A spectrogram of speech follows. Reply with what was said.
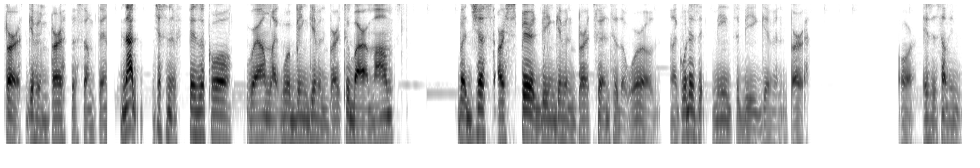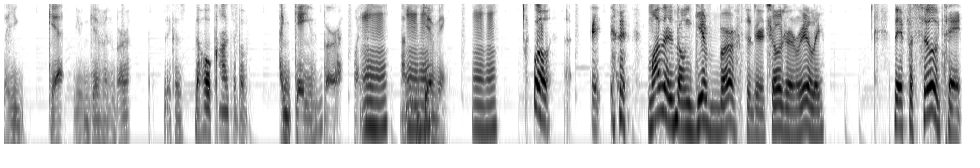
birth, giving birth to something. Not just in the physical realm, like we're being given birth to by our moms, but just our spirit being given birth to into the world. Like what does it mean to be given birth? Or is it something that you get, you're given birth? Because the whole concept of I gave birth, like Mm-hmm. I'm mhm. giving. Mm-hmm. Well, mothers don't give birth to their children, really. They facilitate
